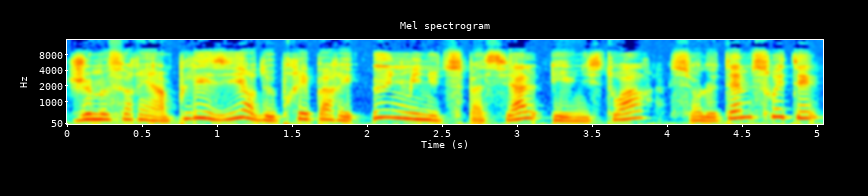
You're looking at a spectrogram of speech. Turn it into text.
je me ferai un plaisir de préparer une minute spatiale et une histoire sur le thème souhaité.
